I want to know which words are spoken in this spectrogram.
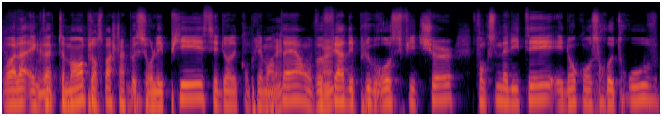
Voilà, exactement. Puis on se marche un peu sur les pieds, c'est des complémentaires. On veut faire des plus grosses features, fonctionnalités, et donc on se retrouve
